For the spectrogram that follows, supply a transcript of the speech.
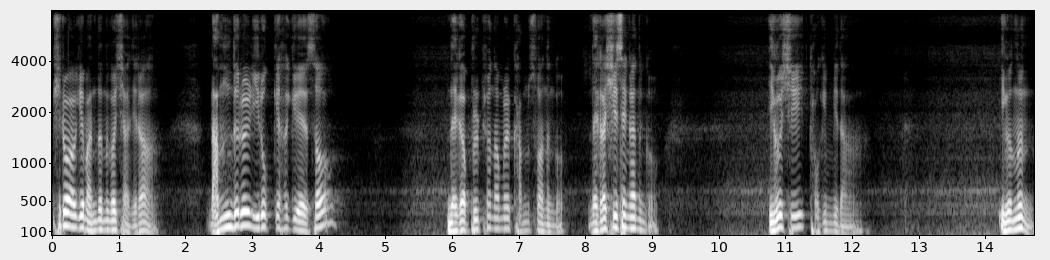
필요하게 만드는 것이 아니라 남들을 이롭게 하기 위해서 내가 불편함을 감수하는 것, 내가 희생하는 것 이것이 덕입니다. 이거는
